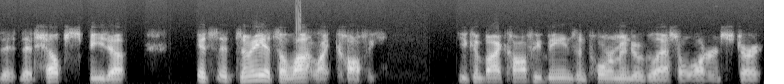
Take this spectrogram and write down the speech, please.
that, that helps speed up. It's it, to me, it's a lot like coffee. You can buy coffee beans and pour them into a glass of water and stir it,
